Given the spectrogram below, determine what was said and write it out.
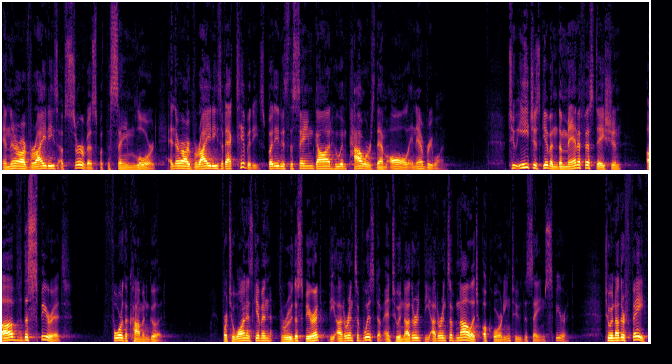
And there are varieties of service, but the same Lord. And there are varieties of activities, but it is the same God who empowers them all in everyone. To each is given the manifestation of the Spirit for the common good. For to one is given through the Spirit the utterance of wisdom, and to another the utterance of knowledge according to the same Spirit. To another faith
